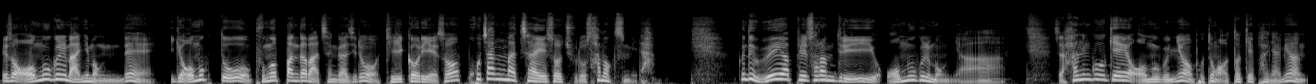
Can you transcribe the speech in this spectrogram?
그래서 어묵을 많이 먹는데 이게 어묵도 붕어빵과 마찬가지로 길거리에서 포장마차에서 주로 사 먹습니다. 근데 왜 하필 사람들이 어묵을 먹냐? 자, 한국의 어묵은요, 보통 어떻게 파냐면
